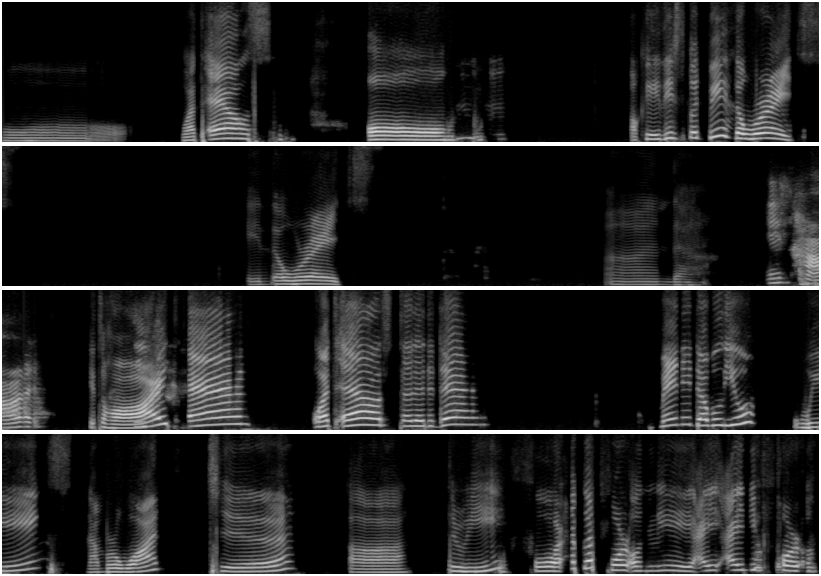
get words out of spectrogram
oh, what else? Oh, okay, this could be the words. Okay, the words. And It's hard. it's hard and What else? Da-da-da-da. Many W. Wings. Number one, two, uh, three, four. I've got four only. I, I knew four only.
